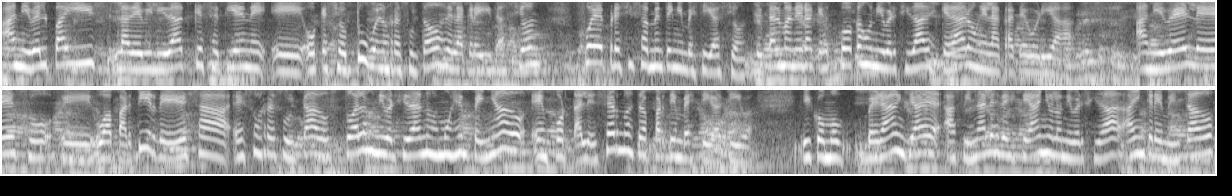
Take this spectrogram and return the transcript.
A nivel país, la debilidad que se tiene eh, o que se obtuvo en los resultados de la acreditación fue precisamente en investigación, de tal manera que pocas universidades quedaron en la categoría A. A nivel de eso, eh, o a partir de esos resultados, todas las universidades nos hemos empeñado en fortalecer nuestra parte investigativa. Y como verán, ya a finales de este año la universidad ha incrementado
